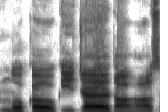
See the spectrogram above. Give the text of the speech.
ਮੋਕਉ ਕੀ ਜੈ ਦਾਸ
